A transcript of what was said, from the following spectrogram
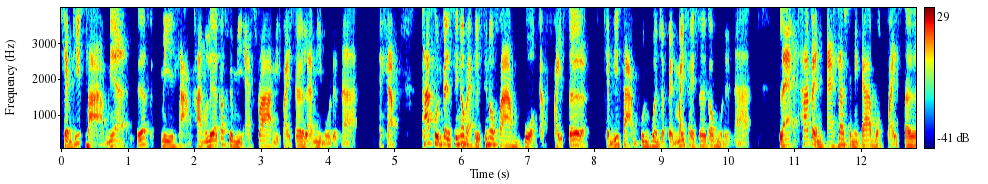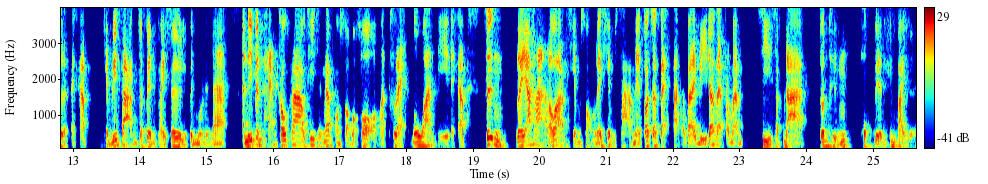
เข็มที่3เนี่ยเลือกมี 3 ทางเลือกก็คือมีแอสตรามีไฟเซอร์และมีโมเดอร์นานะครับ ถ้าคุณเป็นซีโนแวคหรือซีโนฟาร์มบวกกับไฟเซอร์เข็มที่ 3 คุณควรจะเป็นไม่ไฟเซอร์ก็โมเดอร์นา และถ้าเป็นแอสตราเซเนกาบวกไฟเซอร์นะครับเข็มที่ 3 จะเป็นไฟเซอร์หรือเป็นโมเดอร์นาอันนี้เป็นแผนคร่าวๆที่ทางด้านของสบคออกมาแถลงเมื่อวานนี้นะครับ ซึ่งระยะห่างระหว่างเข็ม 2 และเข็ม3เนี่ยก็จะแตกต่างกันไปมีตั้งแต่ประมาณ 4 สัปดาห์จนถึง 6 เดือนขึ้นไปเลย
